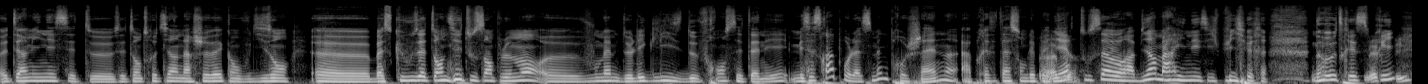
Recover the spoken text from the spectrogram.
euh, terminer cette, euh, cet entretien de l'archevêque en vous disant bah, ce que vous attendiez tout simplement vous-même de l'Église de France cette année, mais ce sera pour la semaine prochaine, après cette assemblée ah, plénière. tout ça aura bien mariné, si je puis dire, dans votre esprit.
